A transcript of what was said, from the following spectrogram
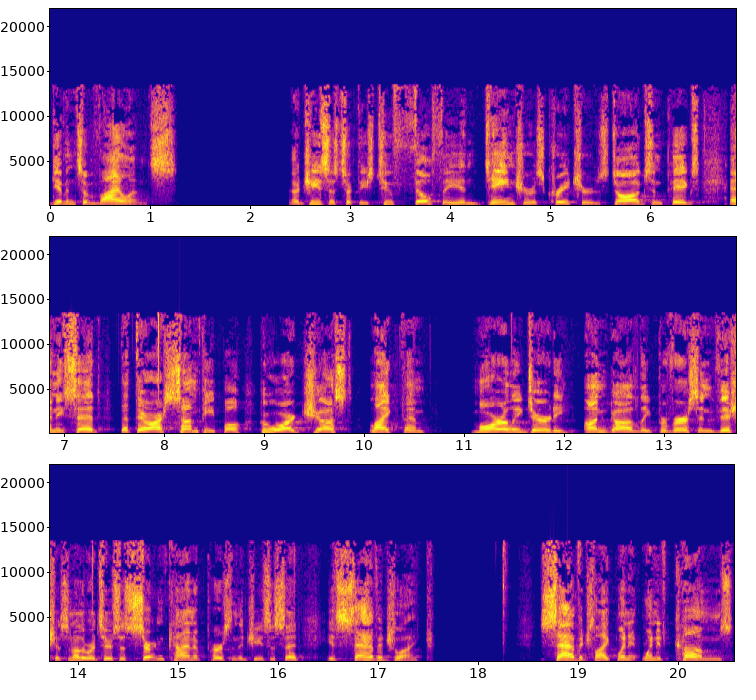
given to violence. Now, Jesus took these two filthy and dangerous creatures, dogs and pigs, and he said that there are some people who are just like them morally dirty, ungodly, perverse, and vicious. In other words, there's a certain kind of person that Jesus said is savage like. Savage like when it, when it comes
